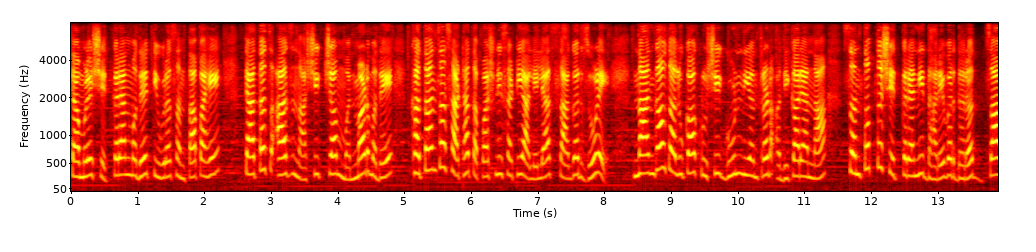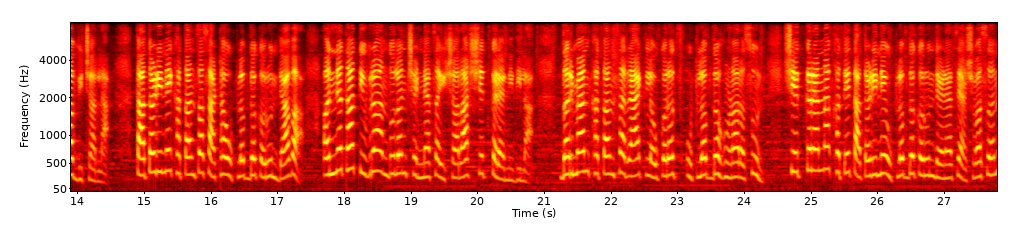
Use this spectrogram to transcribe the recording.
त्यामुळे शेतकऱ्यांमध्ये तीव्र संताप आहे. त्यातच आज नाशिकच्या मनमाडमध्ये खतांचा साठा तपासणीसाठी आलेल्या सागर झोळे नांदगाव तालुका कृषी गुण नियंत्रण अधिकाऱ्यांना संतप्त शेतकऱ्यांनी धारेवर धरत जाब विचारला. तातडीने खतांचा साठा उपलब्ध करून द्यावा अन्यथा तीव्र आंदोलन छेडण्याचा इशारा शेतकऱ्यांनी दिला. दरम्यान खतांचा रॅक लवकरच उपलब्ध होणार असून शेतकऱ्यांना खते तातडीने उपलब्ध करून देण्याचे आश्वासन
